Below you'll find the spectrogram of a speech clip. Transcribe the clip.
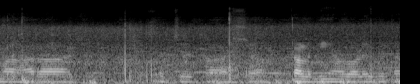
ਮਹਾਰਾਜ, ਸੱਚੇ ਪਾਤਸ਼ਾਹ ਕਲਗੀਆਂ ਵਾਲੇ ਪਿਤਾ।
